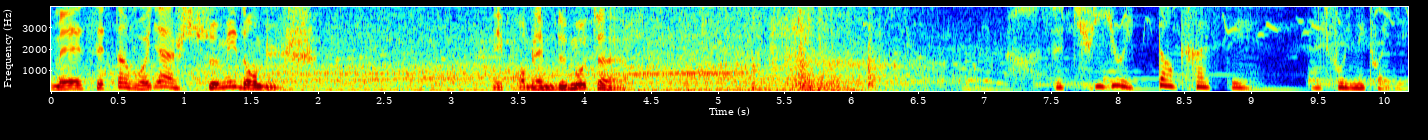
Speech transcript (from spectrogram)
Mais c'est un voyage semé d'embûches. Des problèmes de moteur. Ce tuyau est encrassé. Il faut le nettoyer.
